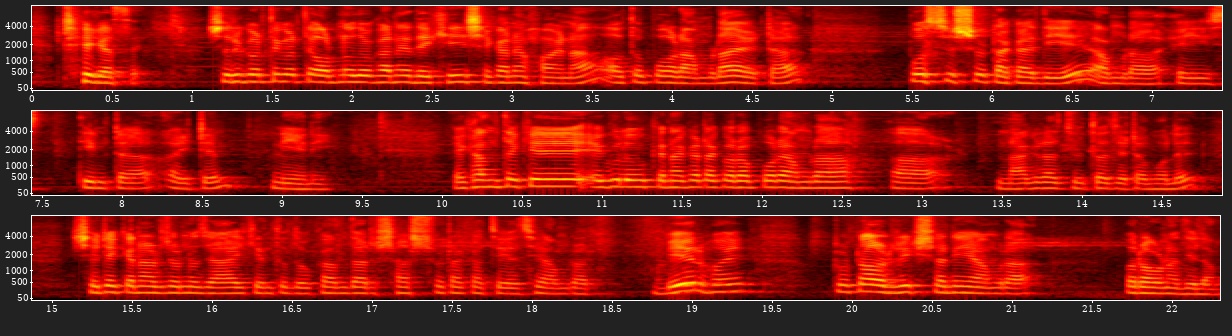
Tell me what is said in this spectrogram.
ঠিক আছে। শুরু করতে করতে অন্য দোকানে দেখি সেখানে হয় না। অতপর আমরা এটা পঁচিশশো টাকা দিয়ে আমরা এই তিনটা আইটেম নিয়ে নিই। এখান থেকে এগুলো কেনাকাটা করার পরে আমরা নাগরা জুতা যেটা বলে, সেটা কেনার জন্য যাই, কিন্তু দোকানদার সাতশো টাকা চেয়েছে। আমরা বের হয়ে টোটাল রিক্সা নিয়ে আমরা রওনা দিলাম।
